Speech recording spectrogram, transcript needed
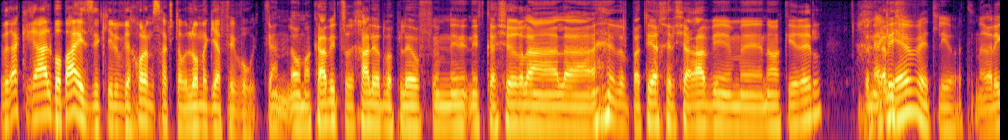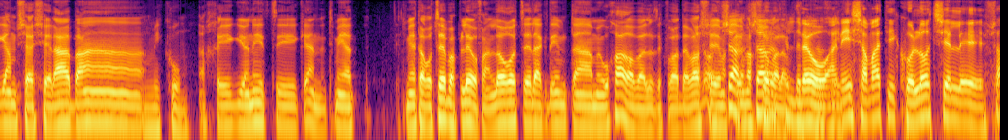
ורק ריאל בבית זה כאילו כביכול המשחק שאתה לא מגיע פיבוריט. כן, לא, מכבי צריכה להיות בפלייאוף אם נתקשר לפתיח של שראבי עם אה, נועה קירל. חייבת להיות. נראה לי גם שהשאלה הבאה מיקום. הכי הגיונית היא, כן, את מי, את- את מי אתה רוצה בפלייאוף. אני לא רוצה להקדים את המאוחר, אבל זה כבר דבר אפשר, שמתחילים לחשוב עליו. זהו, על זה. אני שמעתי קולות של אה, אפשר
